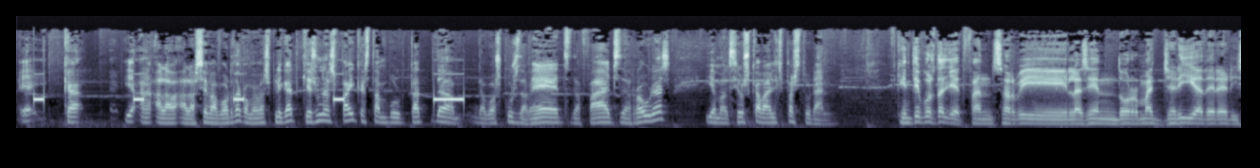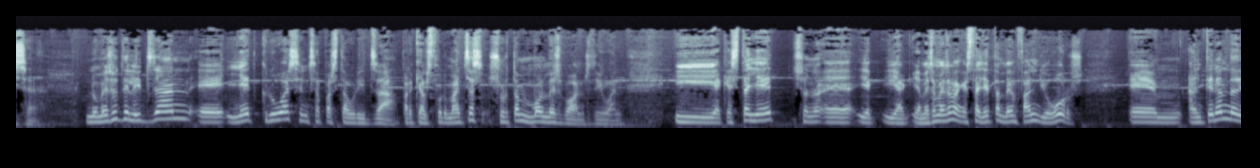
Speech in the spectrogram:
eh, que a, a, la, a la seva borda, com hem explicat, que és un espai que està envoltat de, de boscos d'avets, de faigs, de roures, i amb els seus cavalls pasturant. Quin tipus de llet fan servir la gent d'hormatgeria d'Ererissa? Només utilitzen eh, llet crua sense pasteuritzar, perquè els formatges surten molt més bons, diuen. I aquesta llet, són, eh, i, i, i a més a més amb aquesta llet també en fan iogurts. Eh, en tenen de,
